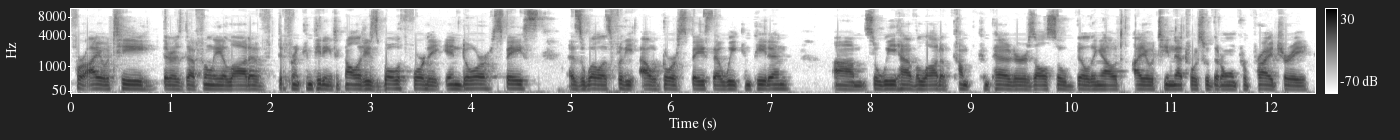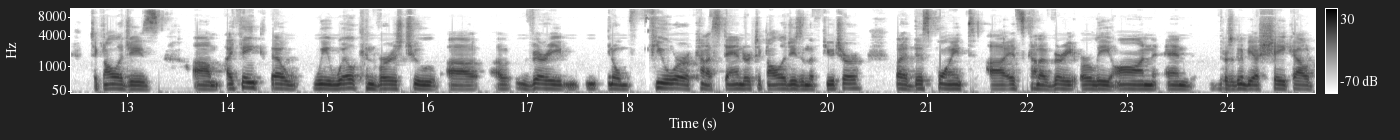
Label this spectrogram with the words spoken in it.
for IoT, there's definitely a lot of different competing technologies, both for the indoor space as well as for the outdoor space that we compete in. Um, so we have a lot of com- competitors also building out IoT networks with their own proprietary technologies. Um, I think that we will converge to uh, a very, you know, fewer kind of standard technologies in the future. But at this point, uh, it's kind of very early on, and there's going to be a shakeout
